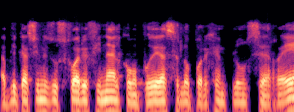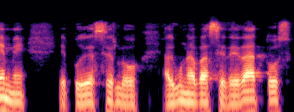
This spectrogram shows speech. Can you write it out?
aplicaciones de usuario final, como pudiera hacerlo, por ejemplo, un CRM, eh, pudiera hacerlo alguna base de datos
